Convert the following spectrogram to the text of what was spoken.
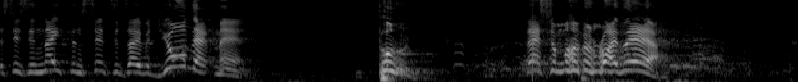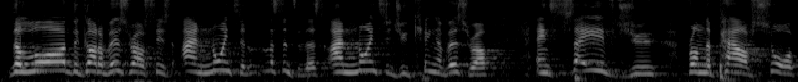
It says, Then Nathan said to David, You're that man. Boom. That's the moment right there. The Lord, the God of Israel, says, I anointed, listen to this, I anointed you king of Israel and saved you from the power of Saul.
